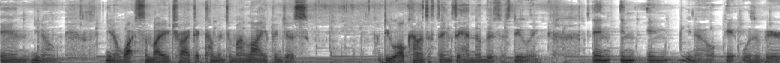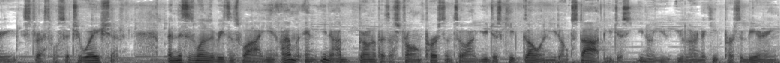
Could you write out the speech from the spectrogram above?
and you know, you know, watched somebody try to come into my life and just do all kinds of things they had no business doing, and and and you know, it was a very stressful situation and this is one of the reasons why you know I'm and you know I've grown up as a strong person, so I, you just keep going, you don't stop. You just you know you you learn to keep persevering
